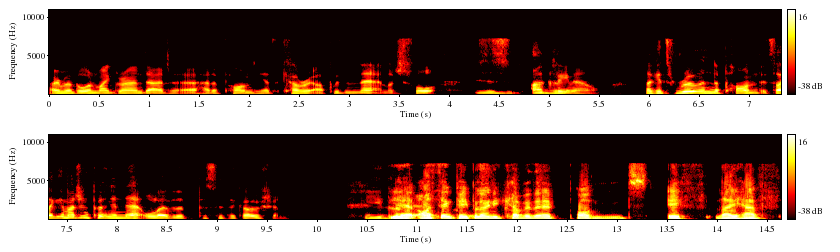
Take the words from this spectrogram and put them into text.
I remember when my granddad uh, had a pond, he had to cover it up with a net, and I just thought, this is ugly now. Like it's ruined the pond. It's like imagine putting a net all over the Pacific Ocean. Yeah, I it, think people only cover their ponds if they have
